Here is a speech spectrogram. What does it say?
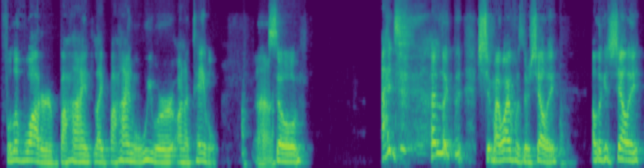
full of water behind, like behind where we were on a table. Uh-huh. So I, just, I looked at shit. My wife was there, Shelly. I look at Shelly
